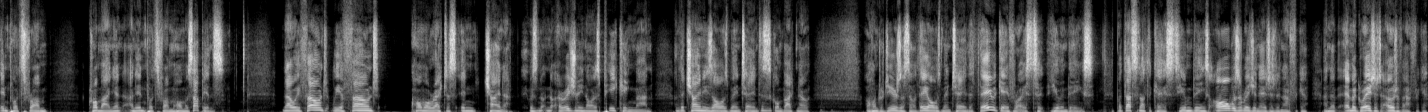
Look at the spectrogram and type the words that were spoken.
inputs from Cro-Magnon and inputs from Homo sapiens. Now we found we have found Homo erectus in China. It was originally known as Peking man, and the Chinese always maintained this is going back now 100 years or so, they always maintained that they gave rise to human beings. But that's not the case. Human beings always originated in Africa and have emigrated out of Africa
